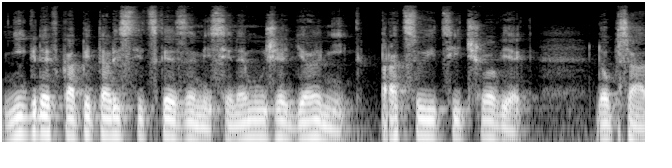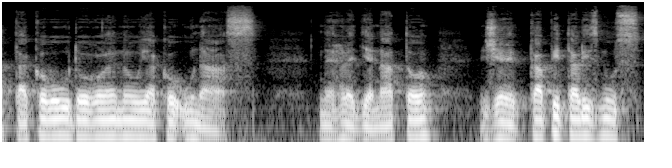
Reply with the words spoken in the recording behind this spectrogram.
Nikde v kapitalistické zemi si nemůže dělník, pracující člověk, dopřát takovou dovolenou jako u nás. Nehledě na to, že kapitalismus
